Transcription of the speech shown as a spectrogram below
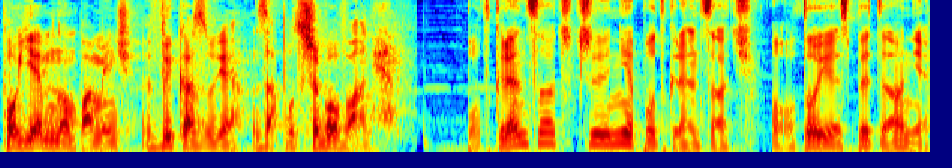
pojemną pamięć wykazuje zapotrzebowanie. Podkręcać czy nie podkręcać? Oto jest pytanie.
